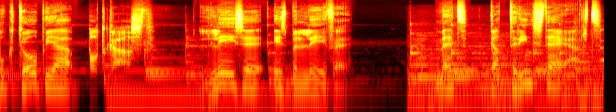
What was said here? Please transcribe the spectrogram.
Boektopia podcast. Lezen is beleven. Met Katrien Steyaert.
